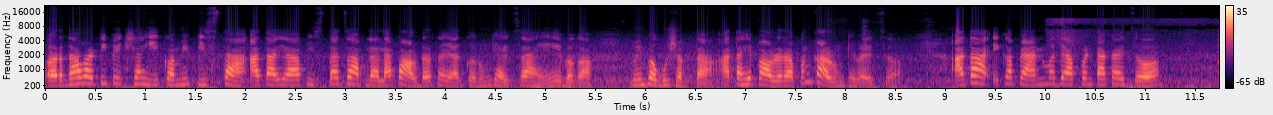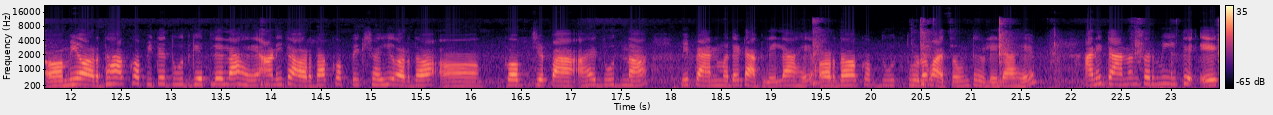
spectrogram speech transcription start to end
अर्धा वाटीपेक्षाही कमी पिस्ता. आता या पिस्ताचा आपल्याला पावडर तयार करून घ्यायचं आहे. हे बघा. तुम्ही बघू शकता. आता हे पावडर आपण काढून ठेवायचं. आता एका पॅनमध्ये आपण टाकायचं मी अर्धा कप इथे दूध घेतलेलं आहे आणि त्या अर्धा कपपेक्षाही अर्धा कप जे पा आहे दूध ना मी पॅनमध्ये टाकलेलं आहे. अर्धा कप दूध थोडं वाचवून ठेवलेलं आहे. आणि त्यानंतर मी इथे एक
